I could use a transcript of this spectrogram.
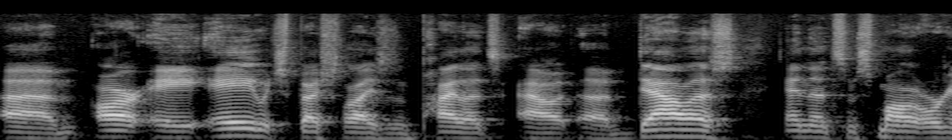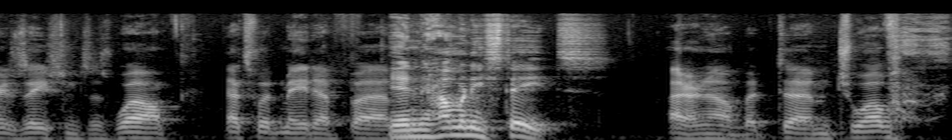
um, RAA, which specializes in pilots, out of Dallas, and then some smaller organizations as well. That's what made up. Um, In how many states? I don't know, but um, 12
